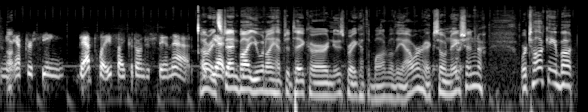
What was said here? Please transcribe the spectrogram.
I mean, uh, after seeing that place, I could understand that. All right, yet, stand by. You and I have to take our news break at the bottom of the hour. Zone Nation. We're talking about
